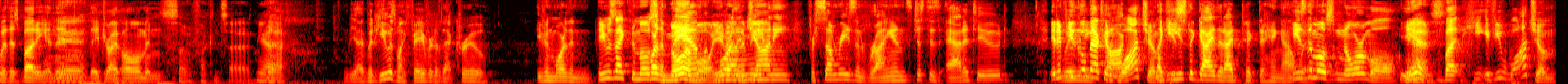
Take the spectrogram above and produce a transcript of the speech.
with his buddy, and then Yeah. they drive home and so fucking sad. Yeah. yeah. yeah, but he was my favorite of that crew, even more than He was like the most more than normal. Bam, you more know than what I mean? Johnny. For some reason, Ryan's just his attitude. And if the way you that go he back and talked, watch him, like he's, the guy that I'd pick to hang out. With. He's with. the most normal. He Yeah. is. But he, if you watch him,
